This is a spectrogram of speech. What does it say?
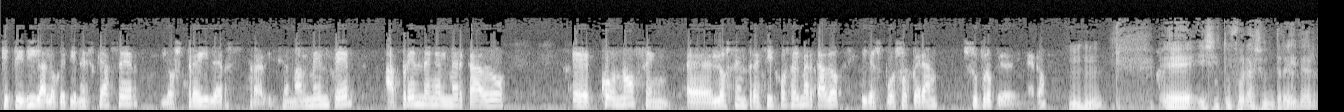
que te diga lo que tienes que hacer. Los traders tradicionalmente aprenden el mercado, eh, conocen eh, los entrecijos del mercado y después operan su propio dinero. Eh, y si tú fueras un trader,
